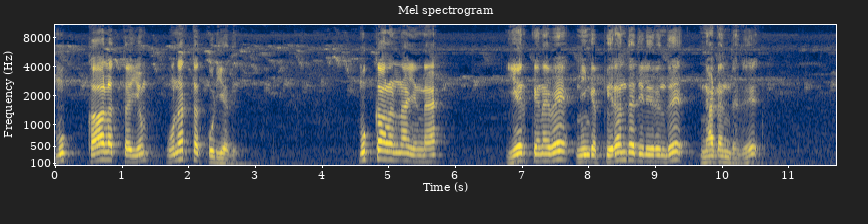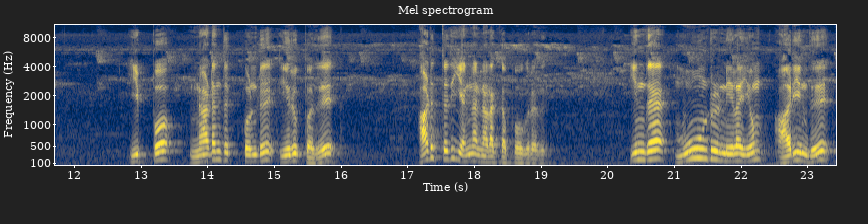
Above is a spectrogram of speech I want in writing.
முக்காலத்தையும் உணர்த்தக்கூடியது. முக்காலம்னா என்ன? ஏற்கனவே நீங்கள் பிறந்ததிலிருந்து நடந்தது. இப்போ நடந்து கொண்டு இருப்பது. அடுத்தது என்ன நடக்கப் போகிறது? இந்த மூன்று நிலையும் அறிந்து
